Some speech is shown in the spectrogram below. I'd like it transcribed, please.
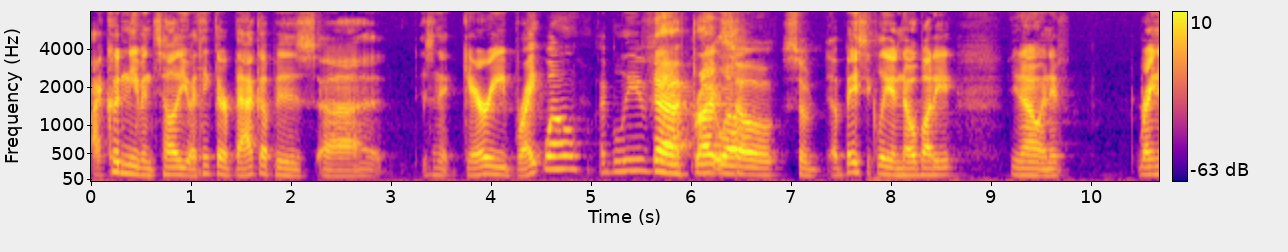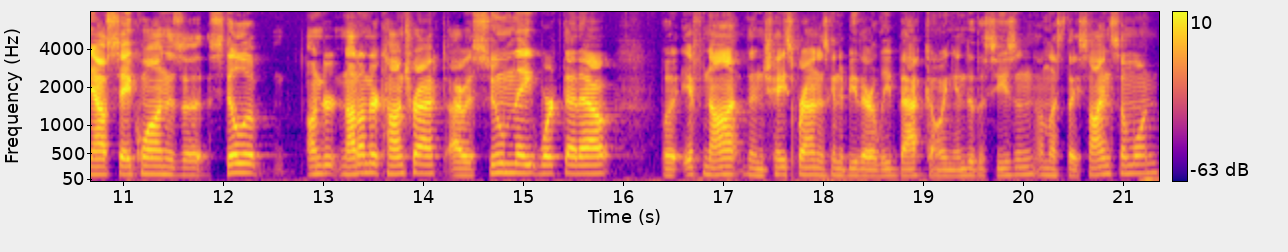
I couldn't even tell you. I think their backup is uh, isn't it Gary Brightwell? I believe. Yeah, Brightwell. So so uh, basically a nobody, you know. And if right now Saquon is a still a, under not under contract, I would assume they work that out. But if not, then Chase Brown is going to be their lead back going into the season unless they sign someone.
